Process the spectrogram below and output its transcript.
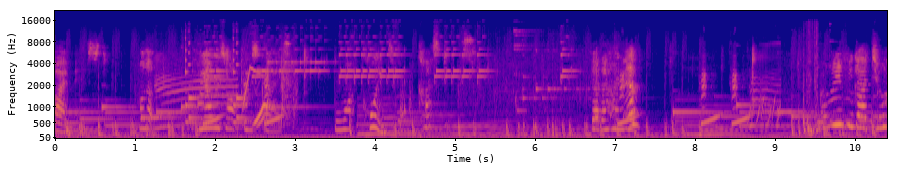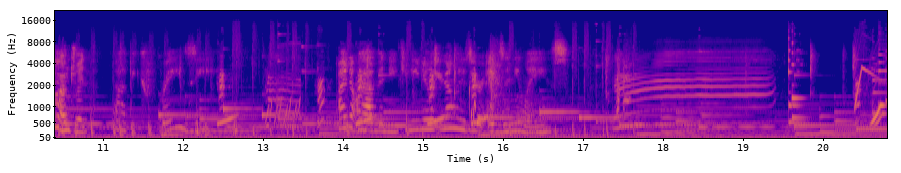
I missed. Hold up. We always want these guys. We want coins for our costumes. Got a hundred. I if we got 200. That'd be crazy. I don't have any. Can you do it? You're gonna lose your eggs anyways. I need a lot.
